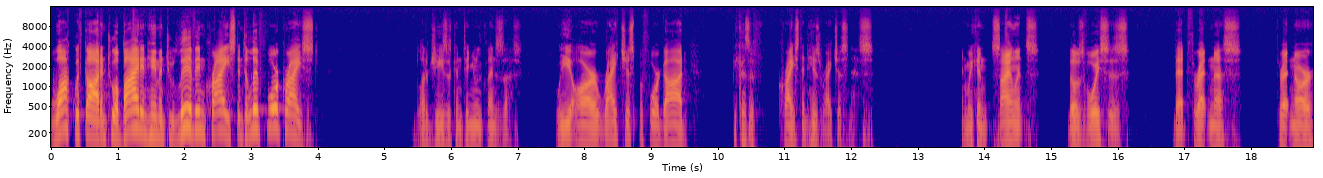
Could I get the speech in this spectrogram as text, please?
walk with God and to abide in Him and to live in Christ and to live for Christ, the blood of Jesus continually cleanses us. We are righteous before God because of Christ and His righteousness. And we can silence those voices that threaten us, threaten our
